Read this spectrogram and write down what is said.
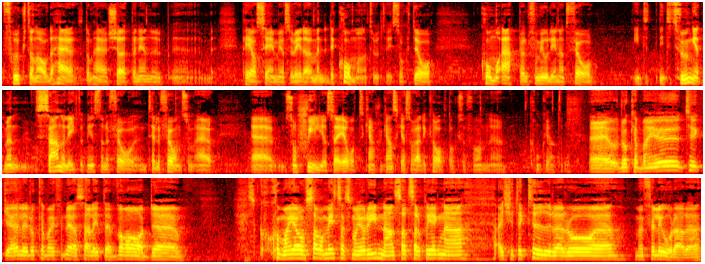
frukterna av det här, de här köpen ännu, eh, PA Semi och så vidare, men det kommer naturligtvis och då kommer Apple förmodligen att få, inte, inte tvunget, men sannolikt åtminstone få en telefon som är eh, som skiljer sig åt, kanske ganska så radikalt också från eh, konkurrenterna. Eh, då kan man ju tycka, eller då kan man ju fundera så här lite, vad... Eh, kommer man göra samma misstag som man gjorde innan? Satsade på egna arkitekturer och eh, Men med förlorare?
